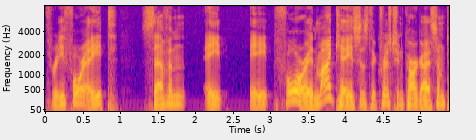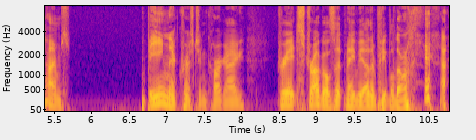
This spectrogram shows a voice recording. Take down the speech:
348 7884. In my case, as the Christian car guy, sometimes being the Christian car guy creates struggles that maybe other people don't have.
